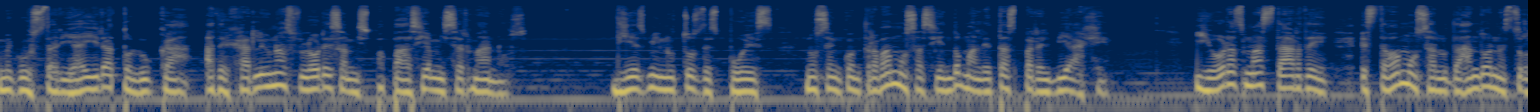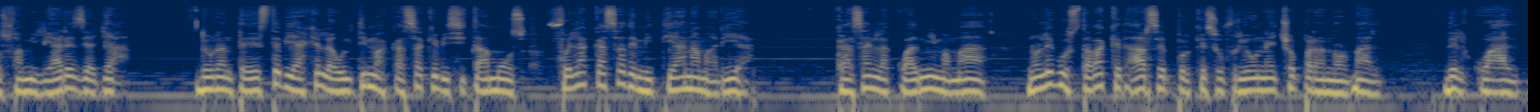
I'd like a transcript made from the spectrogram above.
me gustaría ir a Toluca a dejarle unas flores a mis papás y a mis hermanos. Diez minutos después nos encontrábamos haciendo maletas para el viaje, y horas más tarde estábamos saludando a nuestros familiares de allá. Durante este viaje la última casa que visitamos fue la casa de mi tía Ana María, casa en la cual mi mamá no le gustaba quedarse porque sufrió un hecho paranormal, del cual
